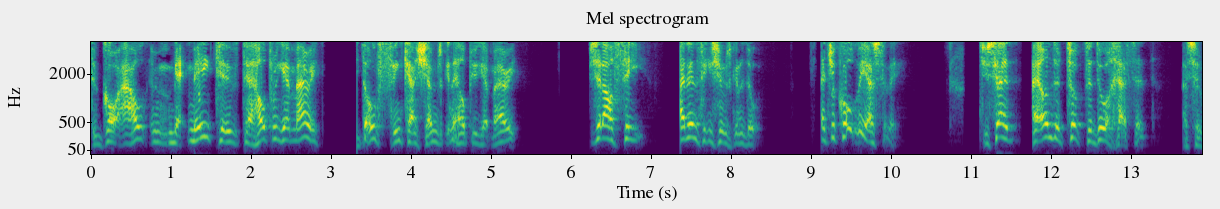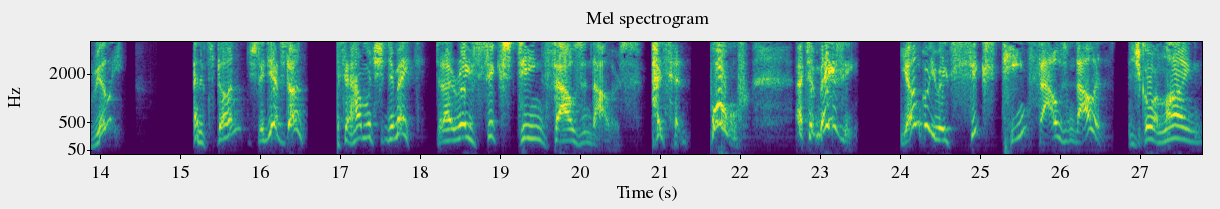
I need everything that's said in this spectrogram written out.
to go out and native to help her get married. You don't think Hashem's going to help you get married? She said, I'll see. I didn't think she was going to do it. And she called me yesterday. She said, I undertook to do a chesed. I said, really? And it's done? She said, yeah, it's done. I said, how much did you make? She said, I raised $16,000. I said, whoa, that's amazing. Younger, you raised $16,000. Did you go online,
